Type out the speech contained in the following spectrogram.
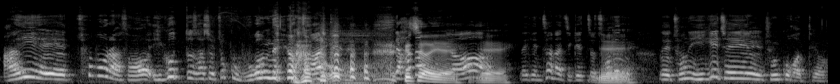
아이의 초보라서 이것도 사실 조금 무겁네요. 저한테는. 근데 그쵸, 하다 예, 보면 예. 네 괜찮아지겠죠. 예. 저는 네 저는 이게 제일 좋을 것 같아요.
